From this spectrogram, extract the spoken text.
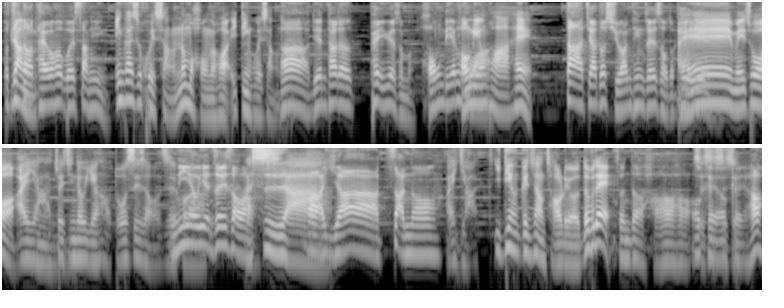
不知道台湾会不会上映？应该是会上，那么红的话，一定会上啊！连他的配乐什么红莲红莲华，嘿，大家都喜欢听这一首的配乐。哎，没错，哎呀，最近都演好多这首。你有演这一首啊？是啊。哎呀，赞哦！哎呀，一定要跟上潮流，对不对？真的，好好好，OK OK，好。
